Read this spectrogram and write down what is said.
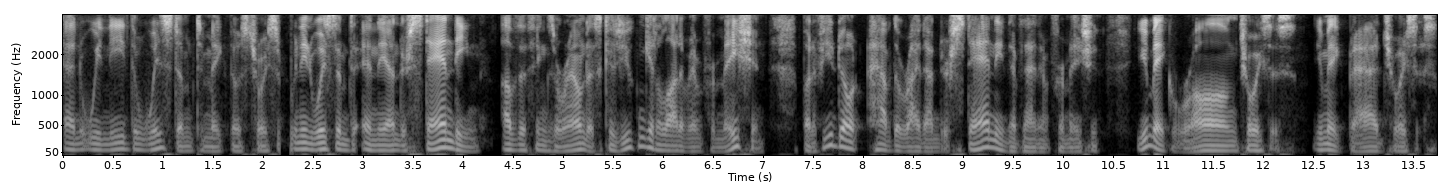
And we need the wisdom to make those choices. We need wisdom to, and the understanding of the things around us because you can get a lot of information. But if you don't have the right understanding of that information, you make wrong choices. You make bad choices.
